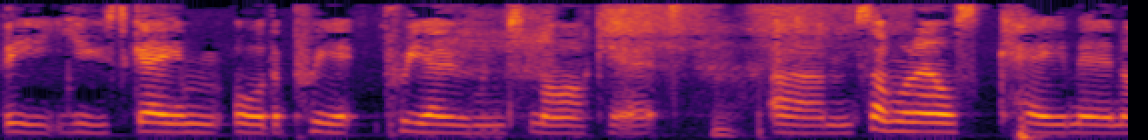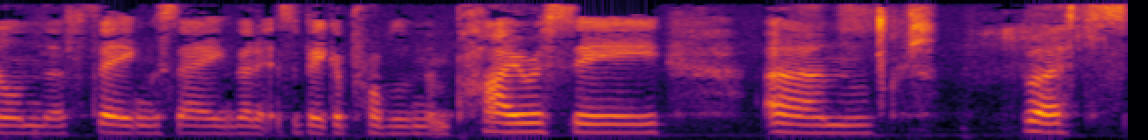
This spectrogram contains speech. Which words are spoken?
the used game or the pre, pre-owned market. Um, someone else came in on the thing saying that it's a bigger problem than piracy. Um, but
